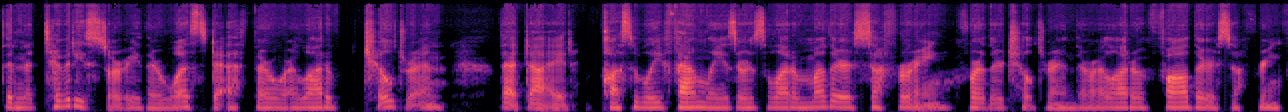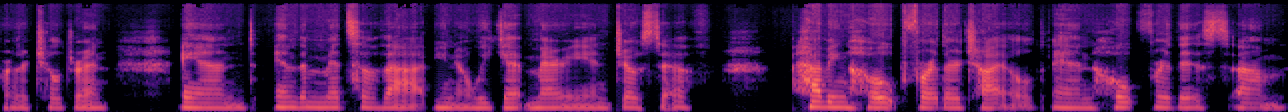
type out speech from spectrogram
the nativity story, there was death. There were a lot of children that died, possibly families. There was a lot of mothers suffering for their children. There were a lot of fathers suffering for their children. And in the midst of that, you know, we get Mary and Joseph having hope for their child and hope for this um,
